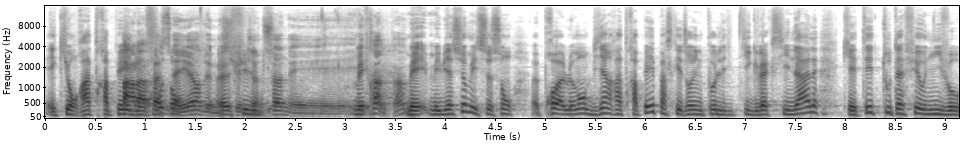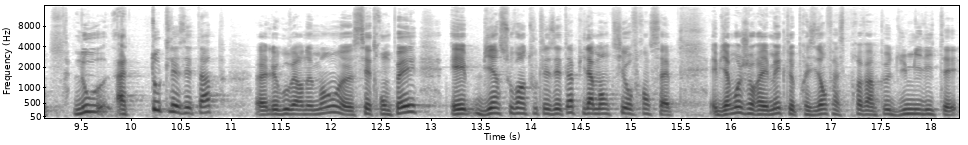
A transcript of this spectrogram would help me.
et qui ont rattrapé Par la façon d'ailleurs de M. Euh, Johnson et, mais, Trump. Hein. Mais, mais, bien sûr, mais ils se sont probablement bien rattrapés parce qu'ils ont une politique vaccinale qui était tout à fait au niveau. Nous, à toutes les étapes, euh, le gouvernement euh, s'est trompé et bien souvent à toutes les étapes, il a menti aux Français. Eh bien moi j'aurais aimé que le président fasse preuve un peu d'humilité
